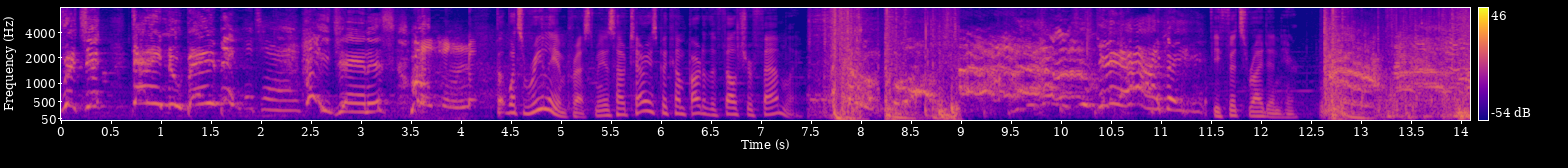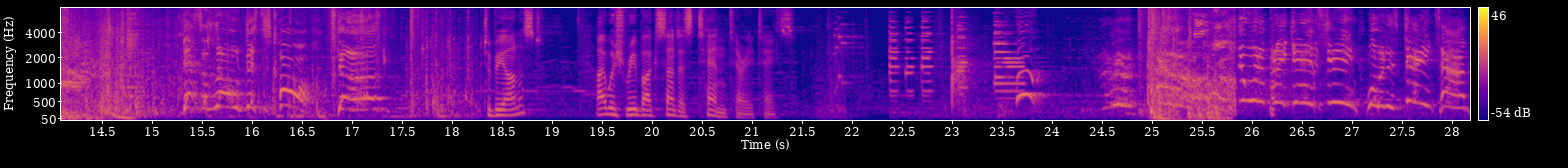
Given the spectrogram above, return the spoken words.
Richard. That ain't new, baby. Hey, Terry. Hey, Janice. But what's really impressed me is how Terry's become part of the Felcher family. You can't baby. He fits right in here. That's a long distance call, Doug. To be honest, I wish Reebok sent us 10 Terry Tates. When it's game time,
